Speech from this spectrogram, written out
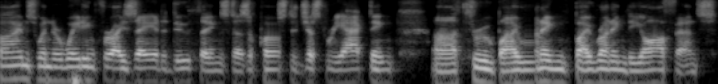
times when they're waiting for Isaiah to do things as opposed to just reacting uh, through by running by running the offense.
